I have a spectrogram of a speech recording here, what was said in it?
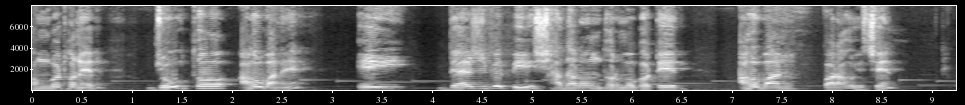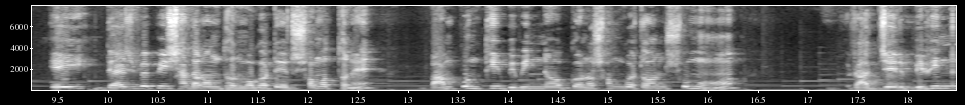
সংগঠনের যৌথ আহ্বানে এই দেশব্যাপী সাধারণ ধর্মঘটের আহ্বান করা হয়েছে। এই দেশব্যাপী সাধারণ ধর্মঘটের সমর্থনে বামপন্থী বিভিন্ন গণসংগঠন সমূহ রাজ্যের বিভিন্ন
